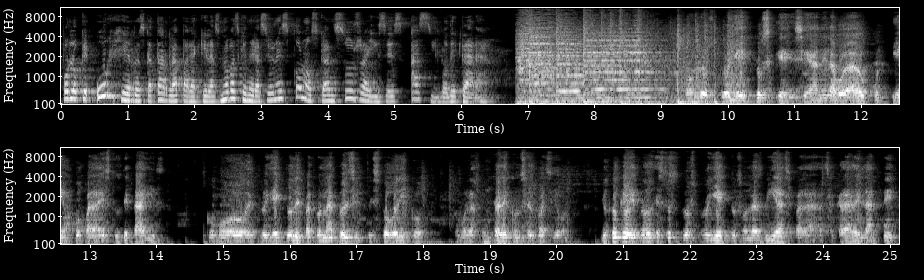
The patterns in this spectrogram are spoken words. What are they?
por lo que urge rescatarla para que las nuevas generaciones conozcan sus raíces, así lo declara los proyectos que se han elaborado con tiempo para estos detalles, como el proyecto del Patronato del Centro Histórico, como la Junta de Conservación. Yo creo que todos estos dos proyectos son las vías para sacar adelante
